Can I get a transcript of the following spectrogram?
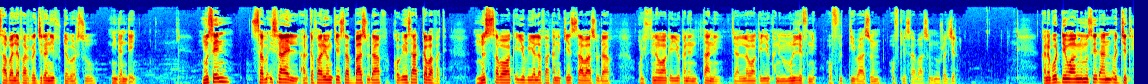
saba lafarra jiraniif dabarsuu ni dandeenya. Museen saba Israa'el harka Faariyoon keessaa baasuudhaaf kophee isaa akka baafate nus saba waaqayyo biyya lafaa kana keessaa baasuudhaaf ulfina waaqayyo kan hin taane jaalala waaqayyo kan hin mul'ifne ofitti baasuun of keessaa baasuun nurra jira. Kana booddee waaqni Museedhaan hojjete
